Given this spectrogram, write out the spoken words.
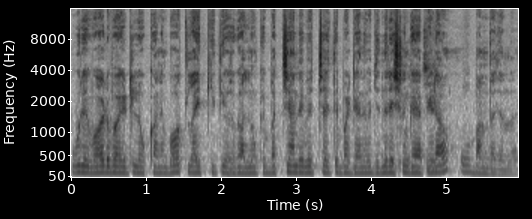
ਪੂਰੇ ਵਰਲਡ ਵਾਈਡ ਲੋਕਾਂ ਨੇ ਬਹੁਤ ਲਾਈਕ ਕੀਤੀ ਉਸ ਗੱਲ ਨੂੰ ਕਿ ਬੱਚਿਆਂ ਦੇ ਵਿੱਚ ਤੇ ਵੱਡਿਆਂ ਦੇ ਵਿੱਚ ਜਨਰੇਸ਼ਨ ਗੈਪ ਜਿਹੜਾ ਉਹ ਬਣਦਾ ਜਾਂਦਾ ਹੈ।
